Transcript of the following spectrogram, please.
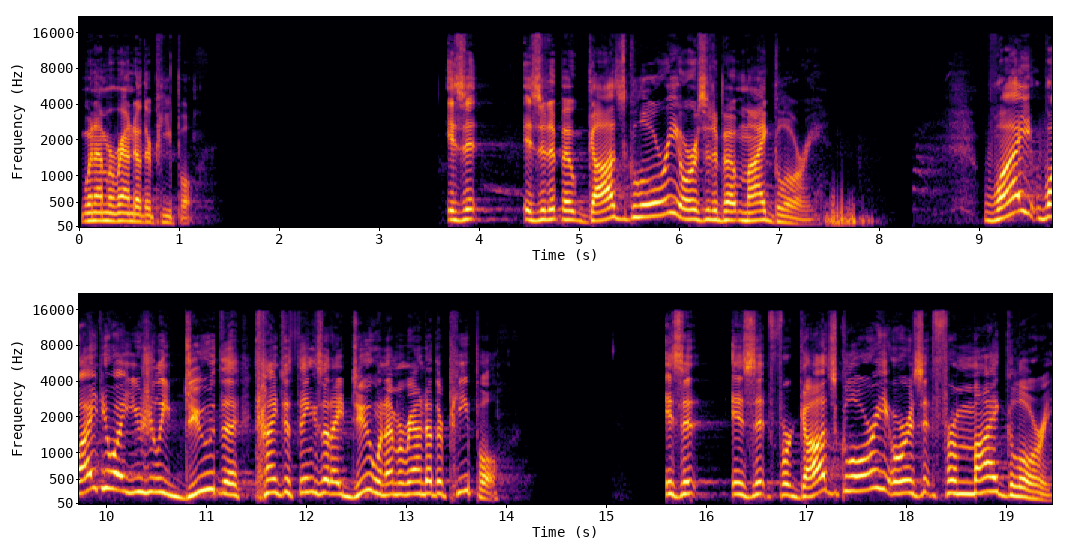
when I'm around other people? Is it is it about God's glory or is it about my glory? Why, why do I usually do the kinds of things that I do when I'm around other people? Is it, is it for God's glory or is it for my glory?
